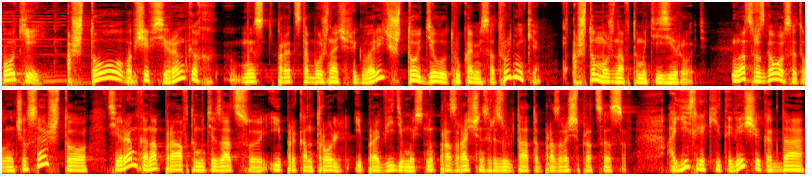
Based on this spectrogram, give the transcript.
Окей, а что вообще в CRM-ках, мы про это с тобой уже начали говорить, что делают руками сотрудники, а что можно автоматизировать? У нас разговор с этого начался, что CRM, она про автоматизацию и про контроль, и про видимость, ну, прозрачность результата, прозрачность процессов. А есть ли какие-то вещи, когда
